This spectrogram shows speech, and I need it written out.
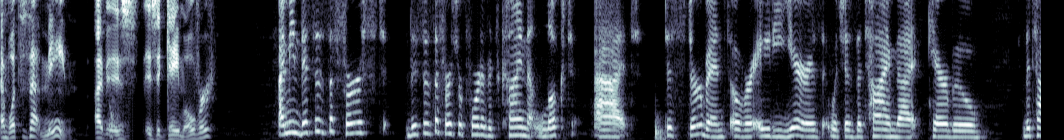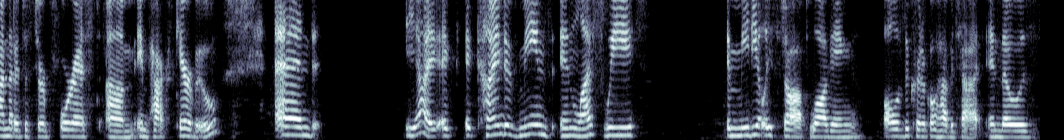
And what does that mean? I mean, is is it game over? I mean, this is the first this is the first report of its kind that looked at disturbance over 80 years, which is the time that caribou, the time that a disturbed forest um, impacts caribou. And yeah, it, it kind of means unless we immediately stop logging all of the critical habitat in those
